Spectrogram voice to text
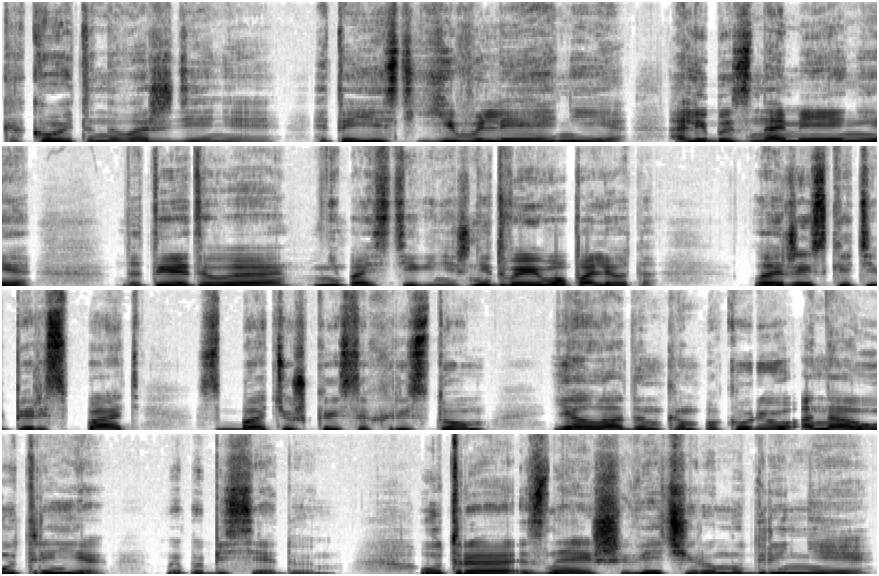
какое-то наваждение. Это есть явление, а либо знамение. Да ты этого не постигнешь, не твоего полета. Ложись-ка теперь спать с батюшкой со Христом. Я ладанком покурю, а на утрие мы побеседуем. Утро, знаешь, вечером мудренее».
